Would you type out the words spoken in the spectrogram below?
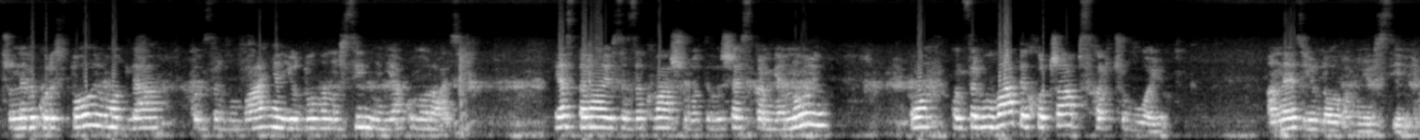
що не використовуємо для консервування йодовану сіль ні в якому разі. Я стараюся заквашувати лише з кам'яною, от, консервувати хоча б з харчовою, а не з йодованою сіллю.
